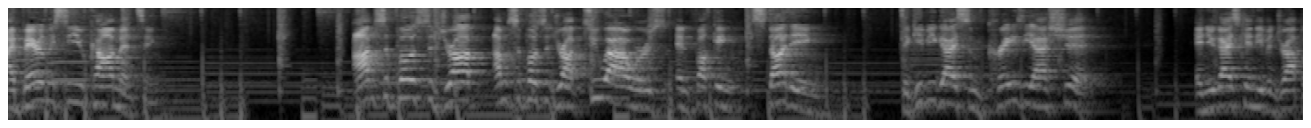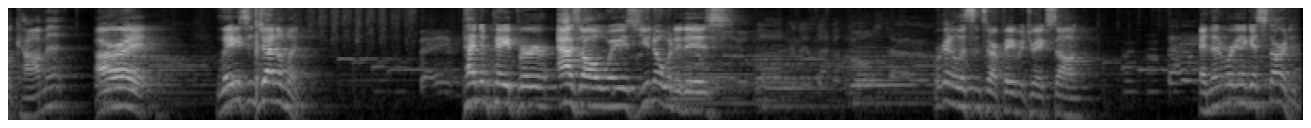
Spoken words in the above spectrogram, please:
I barely see you commenting. I'm supposed to drop I'm supposed to drop 2 hours and fucking studying to give you guys some crazy ass shit and you guys can't even drop a comment? All right. Ladies and gentlemen, pen and paper as always, you know what it is. We're gonna listen to our favorite Drake song, and then we're gonna get started.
